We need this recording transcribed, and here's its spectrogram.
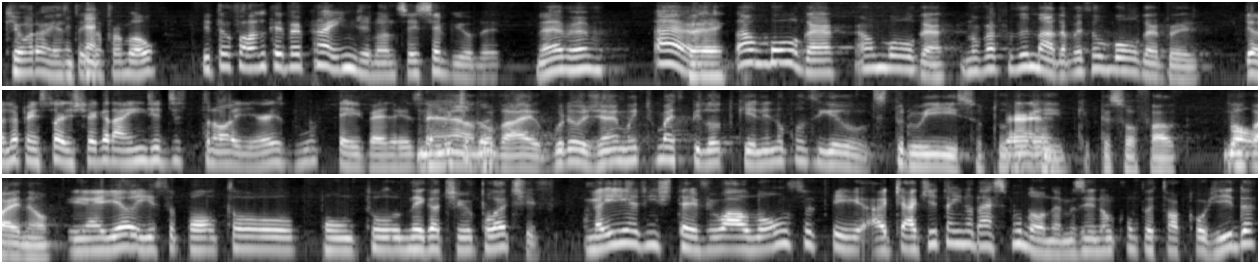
que hora é essa aí na Fórmula 1. E estão falando que ele vai pra Índia, não sei se você viu, né? É mesmo? É, é, é um bom lugar, é um bom lugar. Não vai fazer nada, vai ser um bom lugar pra ele. Eu já pensou, ele chega na Índia e destrói. Eu não sei, velho. Isso é não, é não vai. O Gurujan é muito mais piloto que ele, não conseguiu destruir isso tudo é. que, que o pessoal fala. Não Bom, vai, não. E aí é isso, ponto, ponto negativo pro Latifi. Aí a gente teve o Alonso, que aqui, aqui tá indo 19, né? Mas ele não completou a corrida.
